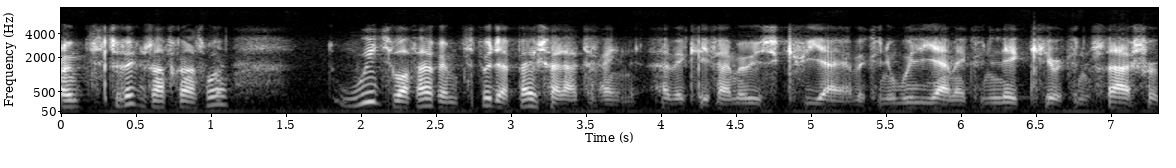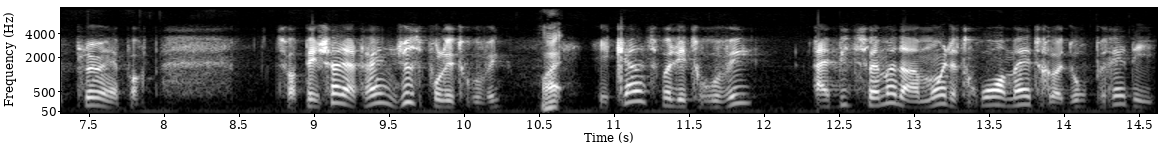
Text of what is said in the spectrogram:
un petit truc, Jean-François, oui, tu vas faire un petit peu de pêche à la traîne, avec les fameuses cuillères, avec une William, avec une Lake avec une Flasher, peu importe. Tu vas pêcher à la traîne juste pour les trouver. Ouais. Et quand tu vas les trouver, habituellement dans moins de 3 mètres d'eau, près des,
